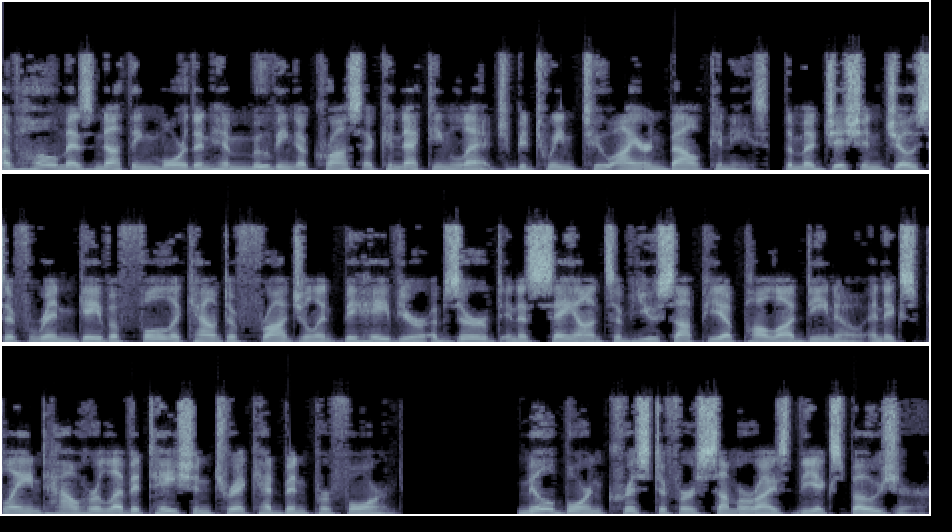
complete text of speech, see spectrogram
of Home as nothing more than him moving across a connecting ledge between two iron balconies. The magician Joseph Rinn gave a full account of fraudulent behavior observed in a seance of Eusapia Palladino and explained how her levitation trick had been performed. Milbourne Christopher summarized the exposure.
